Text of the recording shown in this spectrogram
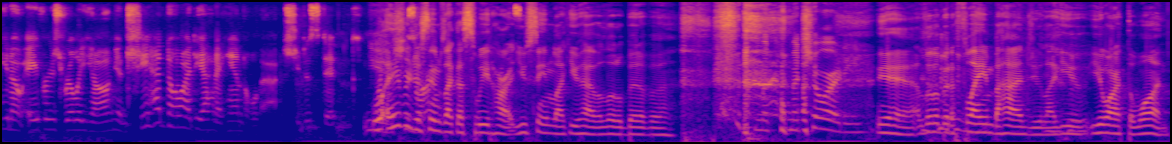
You know Avery's really young, and she had no idea how to handle that. She just didn't. Well, Yeah, Avery she's just seems like a sweetheart. You seem like you have a little bit of a, maturity. yeah, a little bit of flame behind you. Like you, you aren't the one.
